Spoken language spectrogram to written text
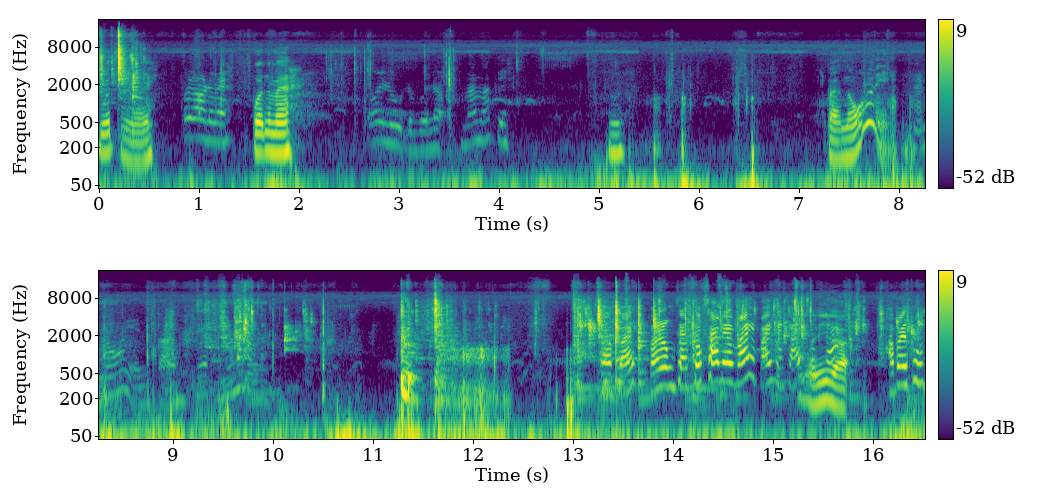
ปวดเลยบดไหมปวดน้อยปลาน้อยไปไปลงจากตกซาเลยไปไปไกลๆนี่อะเอาไปพุ่น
